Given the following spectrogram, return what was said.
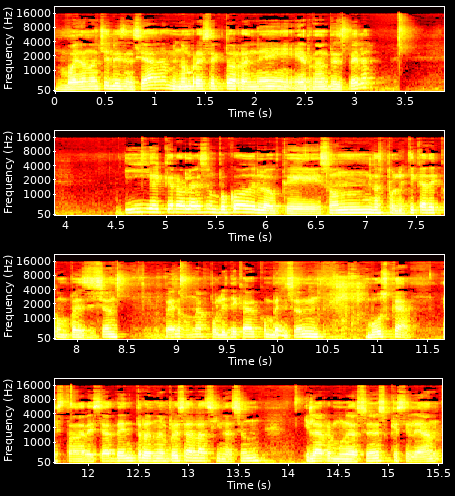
Buenas noches, licenciada. Mi nombre es Héctor René Hernández Vela. Y hoy quiero hablarles un poco de lo que son las políticas de compensación. Bueno, una política de compensación busca estandarizar dentro de una empresa la asignación y las remuneraciones que se le dan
